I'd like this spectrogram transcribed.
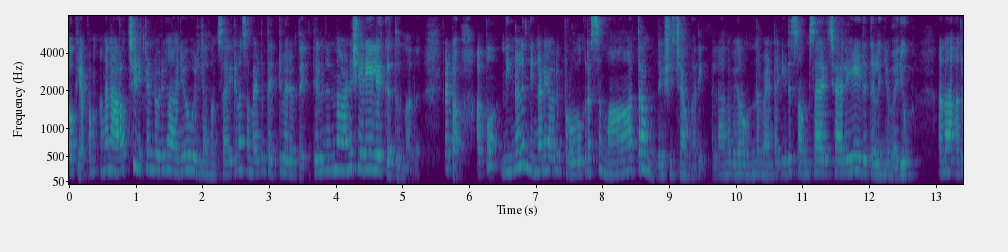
ഓക്കെ അപ്പം അങ്ങനെ അറച്ചിരിക്കേണ്ട ഒരു കാര്യവും ഇല്ല. സംസാരിക്കുന്ന സമയത്ത് തെറ്റ് വരും. തെറ്റിൽ നിന്നാണ് ശരിയിലേക്ക് എത്തുന്നത്. കേട്ടോ? അപ്പോൾ നിങ്ങൾ നിങ്ങളുടെ ആ ഒരു പ്രോഗ്രസ് മാത്രം ഉദ്ദേശിച്ചാൽ മതി. അല്ലാതെ വേറെ ഒന്നും വേണ്ട. ഇത് സംസാരിച്ചാലേ ഇത് തെളിഞ്ഞു വരൂ. എന്നാൽ അത്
